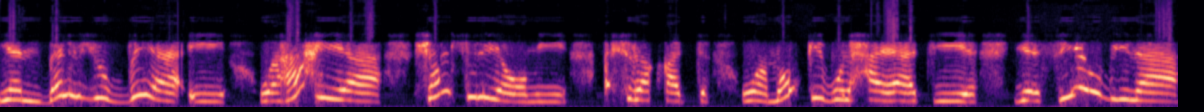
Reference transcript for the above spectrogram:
ينبلج ضيائي وها هي شمس اليوم أشرقت وموكب الحياة يسير بنا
